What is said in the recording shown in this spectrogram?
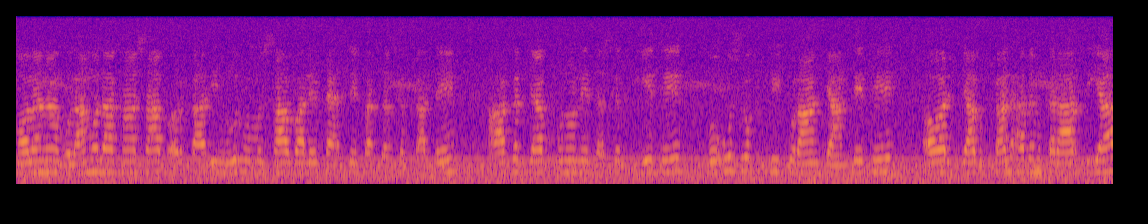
مولانا غلام اللہ خان صاحب اور قاضی نور محمد صاحب والے فیصلے پر دستخط کرتے آ کر جب انہوں نے دستخط کیے تھے، وہ اس وقت بھی قرآن جانتے تھے۔ اور جب کل عدم قرار دیا،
